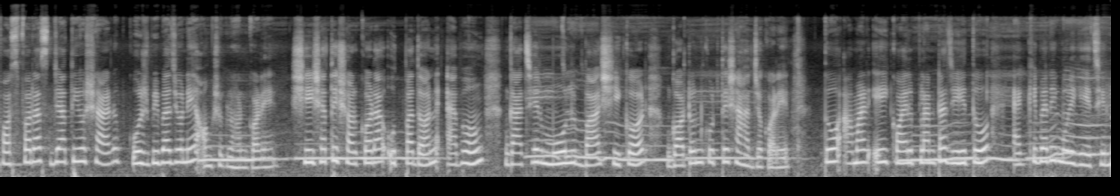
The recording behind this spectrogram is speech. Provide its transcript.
ফসফরাস জাতীয় সার কোষ বিভাজনে অংশগ্রহণ করে। সেই সাথে শর্করা উৎপাদন এবং গাছের মূল বা শিকড় গঠন করতে সাহায্য করে। তো আমার এই কয়েল প্লান্টটা যেহেতু একেবারেই মরে গিয়েছিল,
